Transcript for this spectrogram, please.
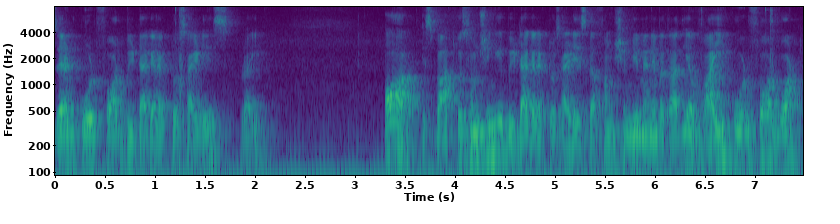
Z code for beta galactosidase right और इस बात को समझेंगे बीटा गैलेक्टोसाइडेज का फ़ंक्शन भी मैंने बता दिया। Y code for what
